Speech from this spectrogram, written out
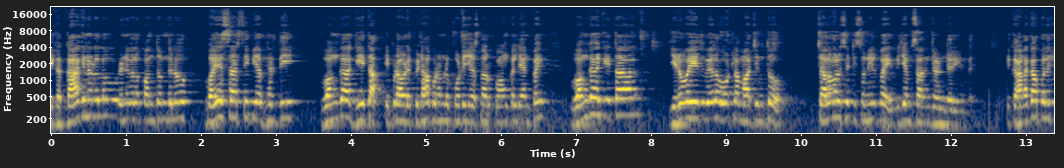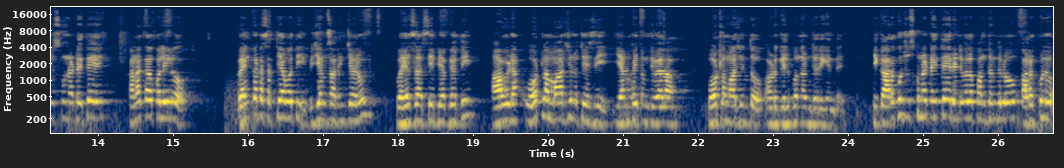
ఇక కాకినాడలో రెండు వేల పంతొమ్మిదిలో వైఎస్ఆర్సీపీ అభ్యర్థి వంగా గీత ఇప్పుడు ఆవిడ పిఠాపురంలో పోటీ చేస్తున్నారు పవన్ కళ్యాణ్ పై. వంగా గీత ఇరవై ఐదు వేల ఓట్ల మార్జిన్తో చలమల శెట్టి సునీల్ పై విజయం సాధించడం జరిగింది. ఇక అనకాపల్లి చూసుకున్నట్టయితే అనకాపల్లిలో వెంకట సత్యావతి విజయం సాధించారు. వైఎస్ఆర్సీపీ అభ్యర్థి ఆవిడ ఓట్ల మార్జిన్ వచ్చేసి ఎనభై తొమ్మిది వేల ఓట్ల మార్జిన్తో ఆవిడ గెలుపొందడం జరిగింది. ఇక అరకు చూసుకున్నట్టయితే రెండు వేల పంతొమ్మిదిలో అరకులో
